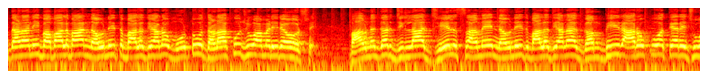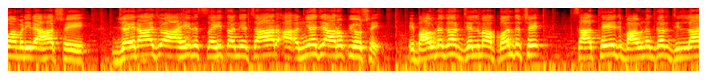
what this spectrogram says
બગદાણાની બબાલમાં નવનીત બાલદિયાનો મોટો ધડાકો જોવા મળી રહ્યો છે. ભાવનગર જિલ્લા જેલ સામે નવનીત બાલદિયાના ગંભીર આરોપો અત્યારે જોવા મળી રહ્યા છે. જયરાજ આહિર સહિત અન્ય ચાર અન્ય જે આરોપીઓ છે, એ ભાવનગર જેલમાં બંધ છે. સાથે જ ભાવનગર જિલ્લા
